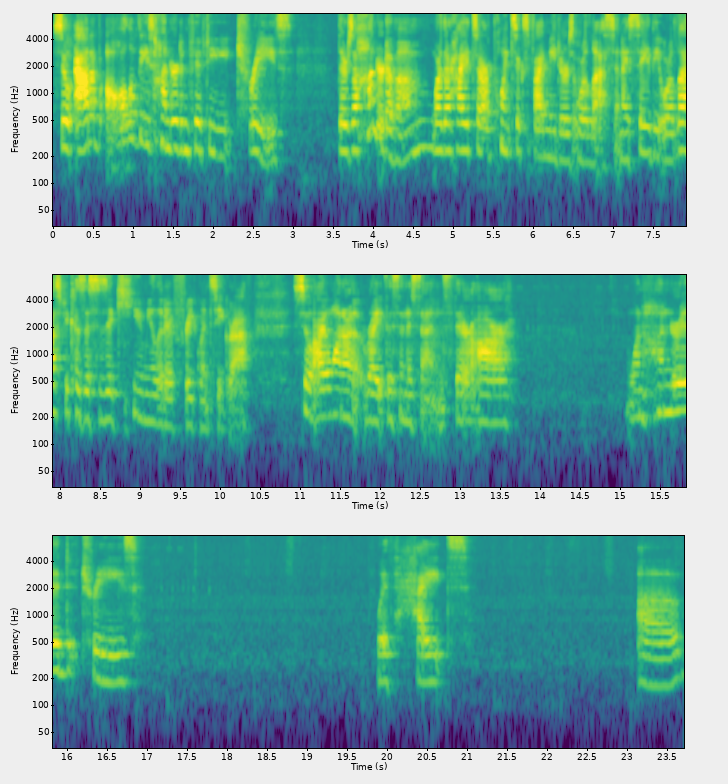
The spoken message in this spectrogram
So out of all of these 150 trees, there's a hundred of them where their heights are 0.65 meters or less. And I say the or less because this is a cumulative frequency graph. So I want to write this in a sentence. There are 100 trees with heights of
